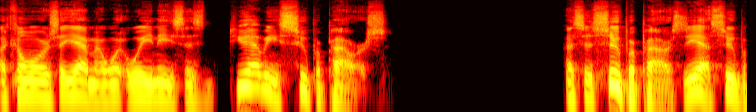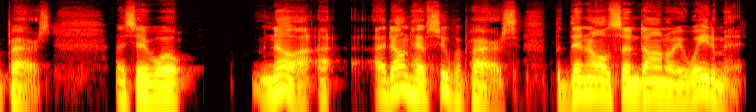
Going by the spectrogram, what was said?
i come over and say yeah man what, what do you need he says do you have any superpowers i said superpowers yeah superpowers i said well no I, I don't have superpowers. But then all of a sudden dawned me, wait a minute.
